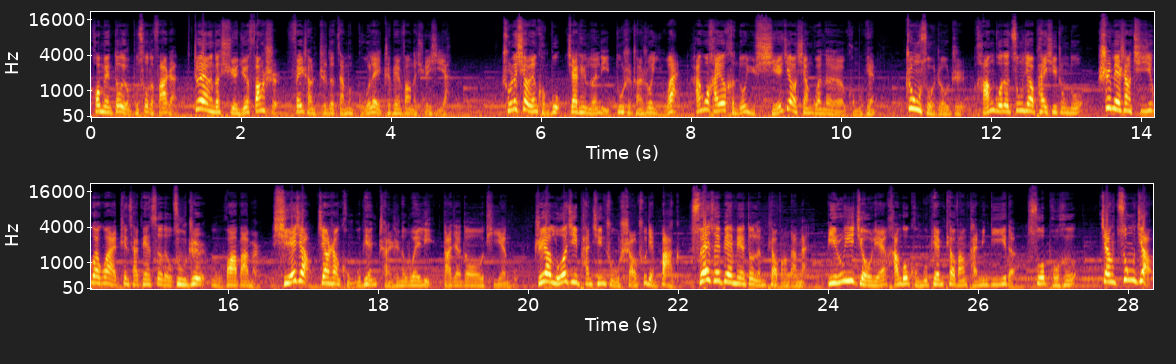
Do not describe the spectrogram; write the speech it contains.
后面都有不错的发展。这样的选角方式非常值得咱们国内制片方的学习呀。除了校园恐怖、家庭伦理、都市传说以外，韩国还有很多与邪教相关的恐怖片。众所周知，韩国的宗教派系众多，市面上奇奇怪怪、骗财骗色的组织五花八门。邪教加上恐怖片产生的威力，大家都体验过。只要逻辑盘清楚，少出点 bug，随随便便都能票房大卖。比如一九年韩国恐怖片票房排名第一的《娑婆诃》，将宗教、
